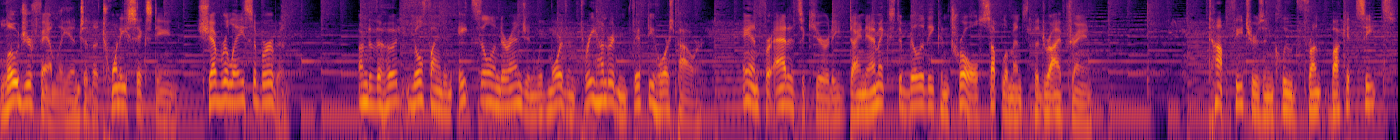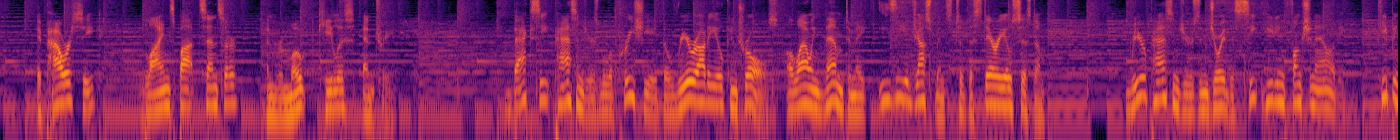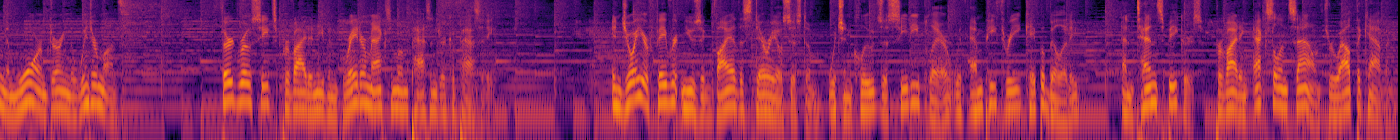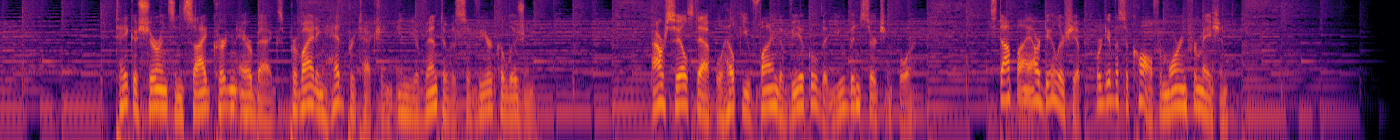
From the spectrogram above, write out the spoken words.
Load your family into the 2016 Chevrolet Suburban. Under the hood, you'll find an eight-cylinder engine with more than 350 horsepower. And for added security, Dynamic Stability Control supplements the drivetrain. Top features include front bucket seats, a power seat, blind spot sensor, and remote keyless entry. Backseat passengers will appreciate the rear audio controls, allowing them to make easy adjustments to the stereo system. Rear passengers enjoy the seat heating functionality, keeping them warm during the winter months. Third row seats provide an even greater maximum passenger capacity. Enjoy your favorite music via the stereo system, which includes a CD player with MP3 capability and 10 speakers, providing excellent sound throughout the cabin. Take assurance in side curtain airbags, providing head protection in the event of a severe collision. Our sales staff will help you find the vehicle that you've been searching for. Stop by our dealership or give us a call for more information.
